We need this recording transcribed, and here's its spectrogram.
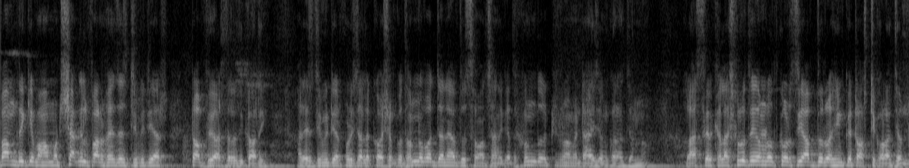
বাম দিকে মোহাম্মদ শাকিল পারভেজ এসডি মিডিয়ার টপ ভিউয়ার্সের অধিকারী। আর এসডি মিডিয়ার পরিচালককে অসংখ্য ধন্যবাদ জানাই আব্দুল সামাদ সানিকে এত সুন্দর একটি টুর্নামেন্ট আয়োজন করার জন্য। আর আজকের খেলা শুরুতেই অনুরোধ করছি আব্দুর রহিমকে টসটি করার জন্য।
